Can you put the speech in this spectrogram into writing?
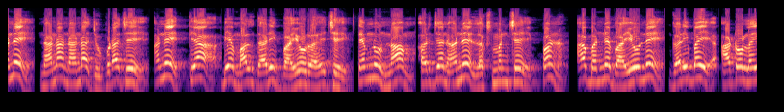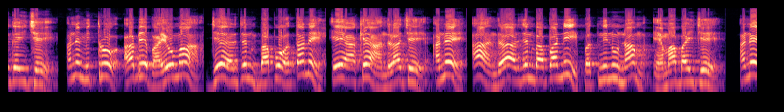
અને નાના નાના ઝૂંપડા છે અને ત્યાં બે માલધારી ભાઈઓ રહે છે. તેમનું નામ અર્જન અને લક્ષ્મણ છે, પણ આ બંને ભાઈઓને ગરીબાઈ આટો લઈ ગઈ છે. અને મિત્રો, આ બે ભાઈઓમાં જે અર્જન બાપો હતા ને, એ આખે આંધળા છે અને આ આંધળા અર્જન બાપાની પત્નીનું નામ હેમાબાઈ છે. અને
